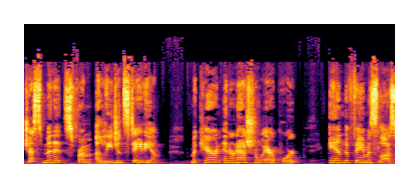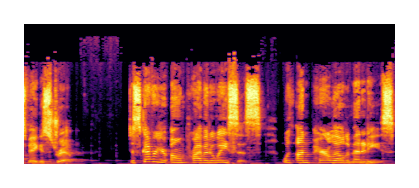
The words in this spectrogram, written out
just minutes from Allegiant Stadium, McCarran International Airport, and the famous Las Vegas Strip. Discover your own private oasis with unparalleled amenities,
